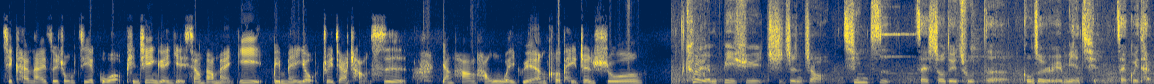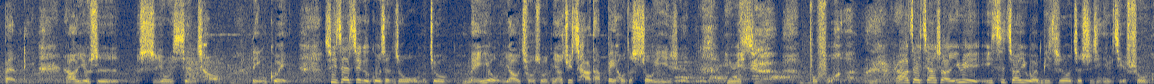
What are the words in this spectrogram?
且看来最终结果评鉴员也相当满意，并没有追加场次。央行行务委员贺培珍说。客人必须持证照，亲自在收兑处的工作人员面前在柜台办理，然后又是使用现钞临柜，所以在这个过程中，我们就没有要求说你要去查他背后的受益人，因为这个不符合。然后再加上，因为一次交易完毕之后，这事情就结束了，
